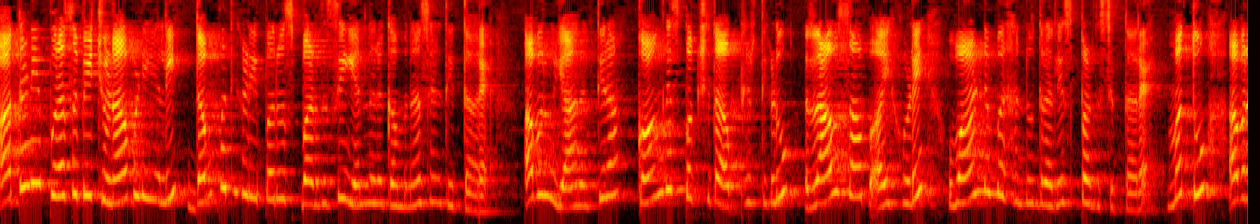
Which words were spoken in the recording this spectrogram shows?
ಅಥಣಿ ಪುರಸಭೆ ಚುನಾವಣೆಯಲ್ಲಿ ದಂಪತಿಗಳಿಬ್ಬರು ಸ್ಪರ್ಧಿಸಿ ಎಲ್ಲರ ಗಮನ ಸೆಳೆದಿದ್ದಾರೆ. ಅವರು ಯಾರಂತೀರಾ? ಕಾಂಗ್ರೆಸ್ ಪಕ್ಷದ ಅಭ್ಯರ್ಥಿಗಳು ರಾವ್ ಸಾಬ್ ಐಹೊಳೆ ವಾರ್ಡ್ ನಂಬರ್ ಹನ್ನೊಂದರಲ್ಲಿ ಸ್ಪರ್ಧಿಸಿದ್ದಾರೆ. ಮತ್ತು ಅವರ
